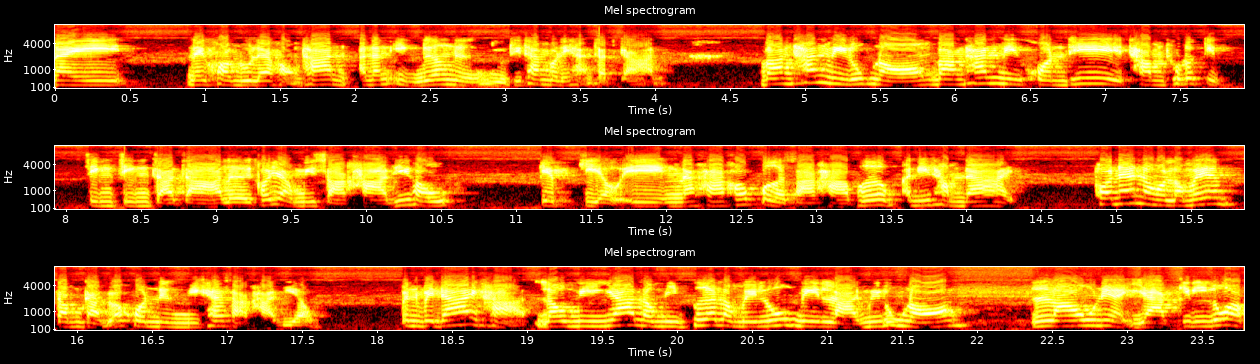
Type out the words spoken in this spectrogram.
ในในความดูแลของท่าน อันนั้นอีกเรื่องหนึ่งอยู่ที่ท่านบริหารจัดการ บางท่านมีลูกน้อง บางท่านมีคนที่ทำธุรกิจ จริง ๆจ๋าๆเลยเขาอยากมีสาขาที่เขาเก็บเกี่ยวเองนะคะเขาเปิดสาขาเพิ่มอันนี้ทำได้ เพราะแน่นอนเราไม่ได้จำกัดว่าคนหนึ่งมีแค่สาขาเดียว เป็นไปได้ค่ะ เรามีญาติเรามีเพื่อนเรามีลูกมีหลานมีลูกน้อง เราเนี่ยอยากกินลวก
